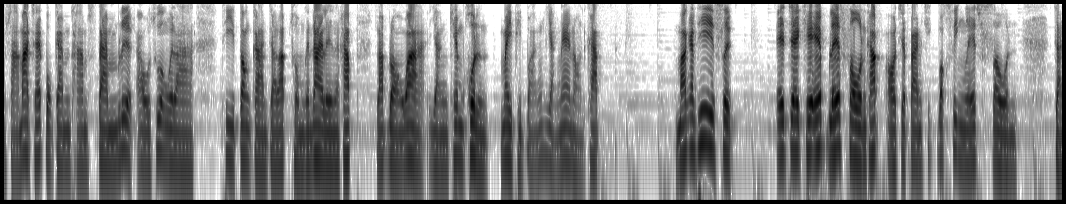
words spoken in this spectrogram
ๆสามารถใช้โปรแกรม Time Stamp เลือกเอาช่วงเวลาที่ต้องการจะรับชมกันได้เลยนะครับ รับรองว่ายังเข้มข้นไม่ผิดหวังอย่างแน่นอนครับ มากันที่ศึก AJKF Red Zone ครับ All Japan Kickboxing Red Zone จัด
